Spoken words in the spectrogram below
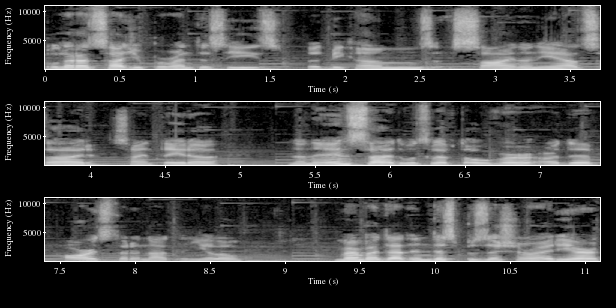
Pull that outside your parentheses, that becomes sine on the outside, sine theta, and on the inside what's left over are the parts that are not in yellow. Remember that in this position right here,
